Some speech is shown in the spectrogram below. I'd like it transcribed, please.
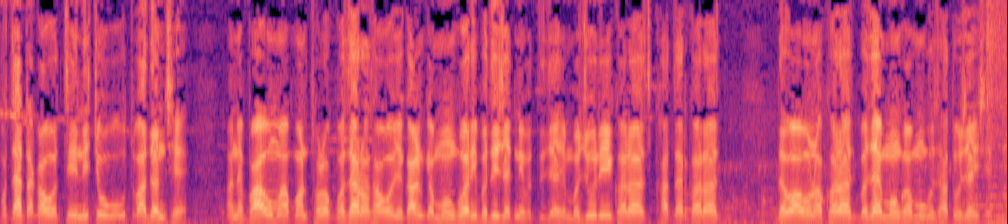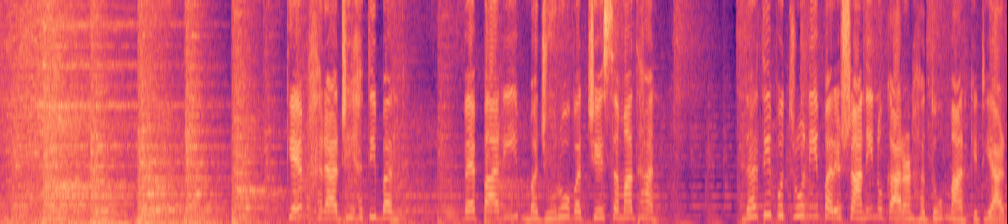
પચાસ ટકાથી નીચું ઉત્પાદન છે. અને ભાવમાં પણ થોડોક વધારો થવો જોઈએ, કારણ કે મોંઘવારી બધી જાતની વધતી જાય છે. મજૂરી, ખર્ચ, ખાતર ખર્ચ, દવાઓનો ખર્ચ બધા મોંઘા મોંઘું થતું જાય છે. કેમ હરાજી હતી બંધ? વેપારી, મજૂરો વચ્ચે સમાધાન. ધરતીપુત્રોની પરેશાનીનું કારણ હતું માર્કેટયાર્ડ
